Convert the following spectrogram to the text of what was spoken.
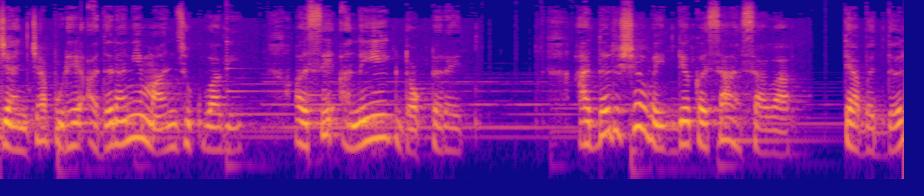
ज्यांच्या पुढे आदराने मान झुकवावी असे अनेक डॉक्टर आहेत. आदर्श वैद्य कसा असावा त्याबद्दल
